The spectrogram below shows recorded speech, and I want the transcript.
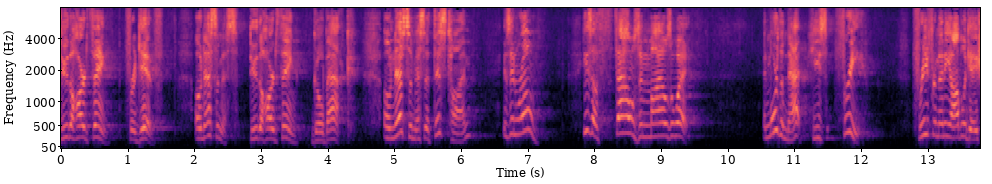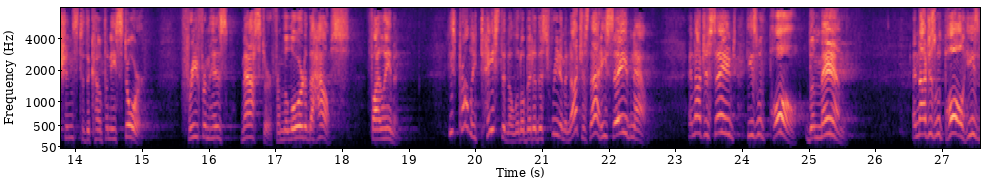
do the hard thing, forgive. Onesimus, do the hard thing, go back. Onesimus at this time is in Rome. He's a thousand miles away. And more than that, he's free. Free from any obligations to the company store. Free from his master, from the lord of the house, Philemon. He's probably tasted a little bit of this freedom. And not just that, he's saved now. And not just saved, he's with Paul, the man And not just with Paul, he's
